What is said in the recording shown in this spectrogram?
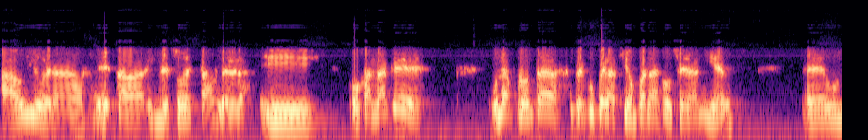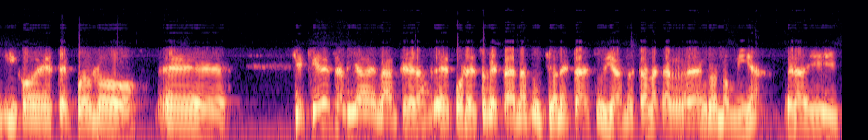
audios, era estaba ingresó estable, ¿verdad? Y ojalá que una pronta recuperación para José Daniel, eh, un hijo de este pueblo adelante, ¿verdad? Eh, por eso que está en la función, está estudiando, está en la carrera de agronomía, ¿verdad? Y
